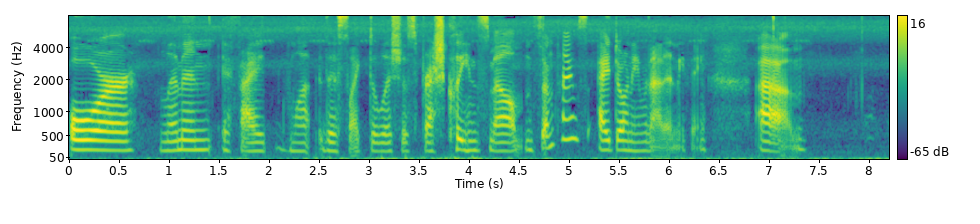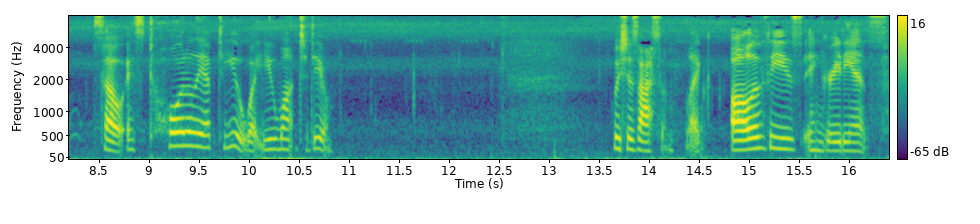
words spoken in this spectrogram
or lemon if I want this like delicious, fresh, clean smell. And sometimes I don't even add anything. Um, so it's totally up to you what you want to do, which is awesome. Like all of these ingredients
